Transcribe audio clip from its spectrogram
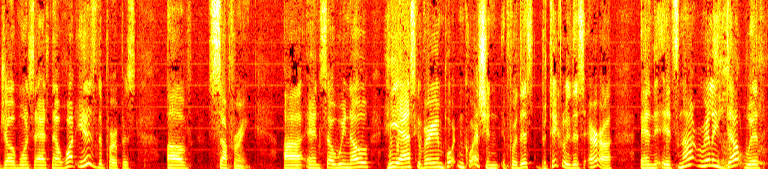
Job wants to ask now, what is the purpose of suffering. Uh, and so we know he asked a very important question for this, particularly this era, and it's not really dealt with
